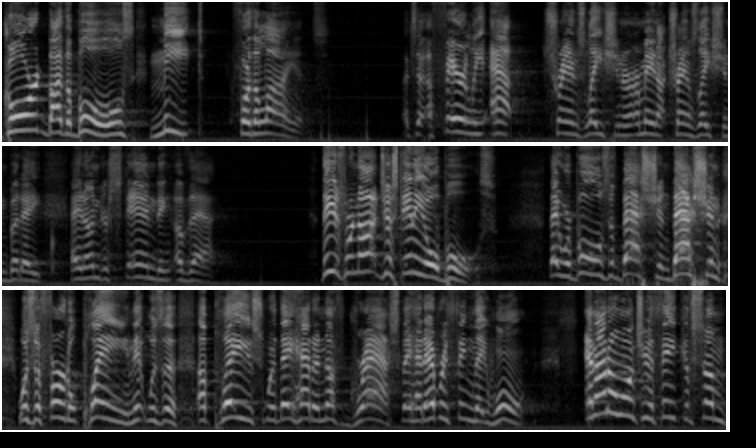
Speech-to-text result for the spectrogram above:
Gored by the bulls, meat for the lions. That's a fairly apt translation, or maybe not translation, but a, an understanding of that. These were not just any old bulls. They were bulls of Bashan. Bashan was a fertile plain. It was a, a place where they had enough grass. They had everything they want. And I don't want you to think of some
